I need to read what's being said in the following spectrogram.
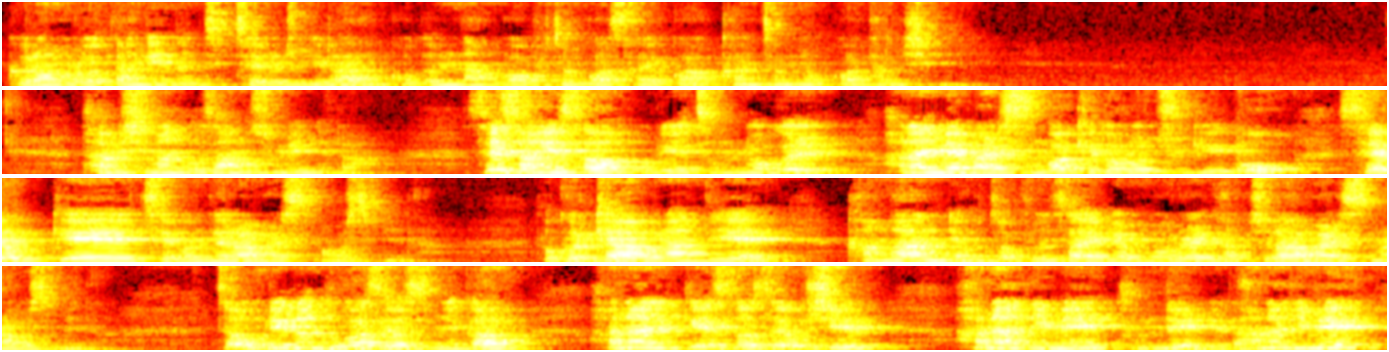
그러므로 땅에 있는 지체를 죽이라 곧 음란과 부정과 사욕과 악한 정욕과 탐심이니 탐심은 우상숭배니라 세상에서 우리의 정욕을 하나님의 말씀과 기도로 죽이고 새롭게 재건되라 말씀하고 있습니다. 또 그렇게 하고 난 뒤에 강한 영적 군사의 면모를 갖추라 말씀을 하고 있습니다. 자, 우리는 누가 세웠습니까? 하나님께서 세우신 하나님의 군대입니다. 하나님의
